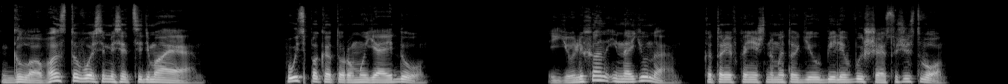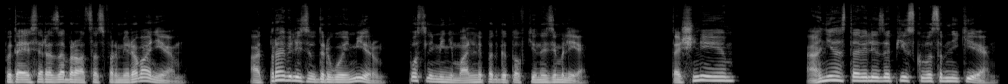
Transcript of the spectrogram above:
Глава 187. Путь, по которому я иду. Юлихан и Наюна, которые в конечном итоге убили высшее существо, пытаясь разобраться с формированием, отправились в другой мир после минимальной подготовки на Земле. Точнее, они оставили записку в особняке.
